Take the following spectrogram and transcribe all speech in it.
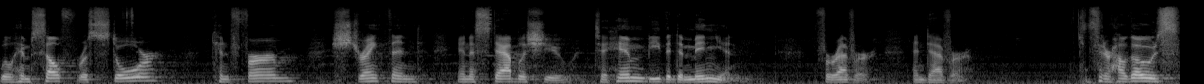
will Himself restore, confirm, strengthen, and establish you. To Him be the dominion forever and ever. Consider how those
